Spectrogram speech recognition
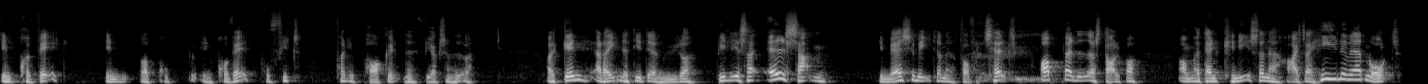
En privat, en, og en privat profit for de pågældende virksomheder. Og igen er der en af de der myter. Vi læser alle sammen i massemedierne for fortalt op og ned af stolper, om hvordan kineserne rejser hele verden rundt.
